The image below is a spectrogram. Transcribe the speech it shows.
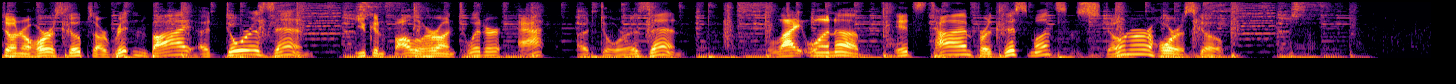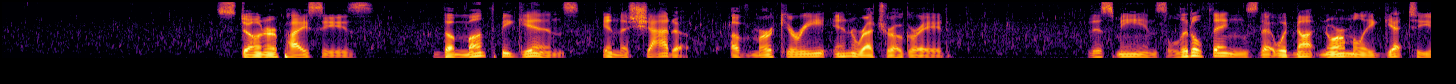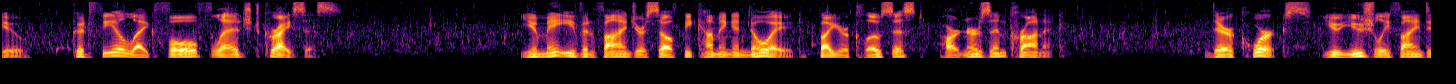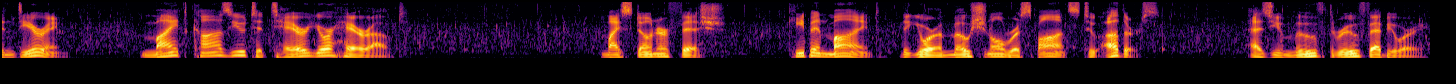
Stoner horoscopes are written by Adora Zen. You can follow her on Twitter at Adora Zen. Light one up. It's time for this month's Stoner horoscope. Stoner Pisces. The month begins in the shadow of Mercury in retrograde. This means little things that would not normally get to you could feel like full fledged crisis. You may even find yourself becoming annoyed by your closest partners in chronic. Their quirks you usually find endearing might cause you to tear your hair out. My stoner fish, keep in mind that your emotional response to others as you move through February.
